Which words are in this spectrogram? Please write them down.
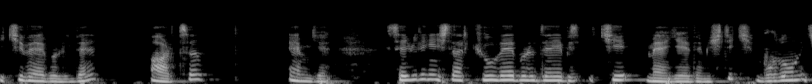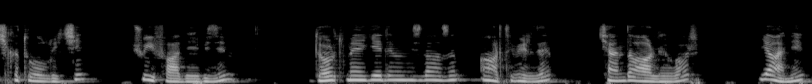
2V bölü D artı mg. Sevgili gençler QV bölü D'ye biz 2 mg demiştik. Burada onun 2 katı olduğu için şu ifadeye bizim 4 mg dememiz lazım. Artı bir de kendi ağırlığı var. Yani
